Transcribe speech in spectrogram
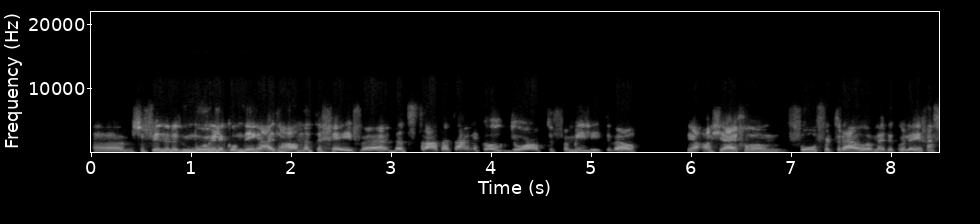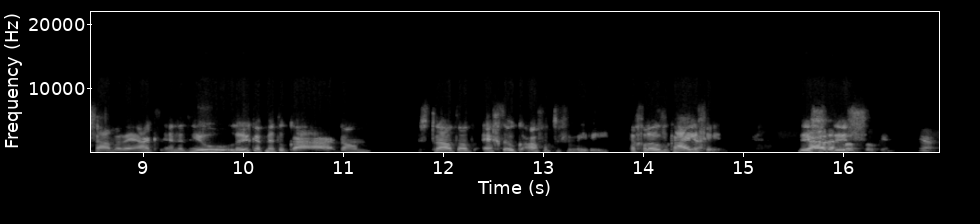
um, ze vinden het moeilijk om dingen uit handen te geven, dat straalt uiteindelijk ook door op de familie. Terwijl ja, als jij gewoon vol vertrouwen met een collega samenwerkt en het heel leuk hebt met elkaar, dan straalt dat echt ook af op de familie. Daar geloof ik heilig in. Dus, ja, daar dus, geloof ik ook in. Ja.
